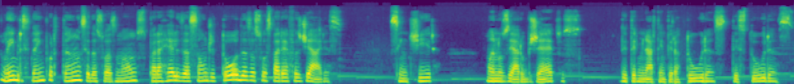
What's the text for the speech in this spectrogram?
Lembre-se da importância das suas mãos para a realização de todas as suas tarefas diárias. Sentir, manusear objetos, determinar temperaturas, texturas,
